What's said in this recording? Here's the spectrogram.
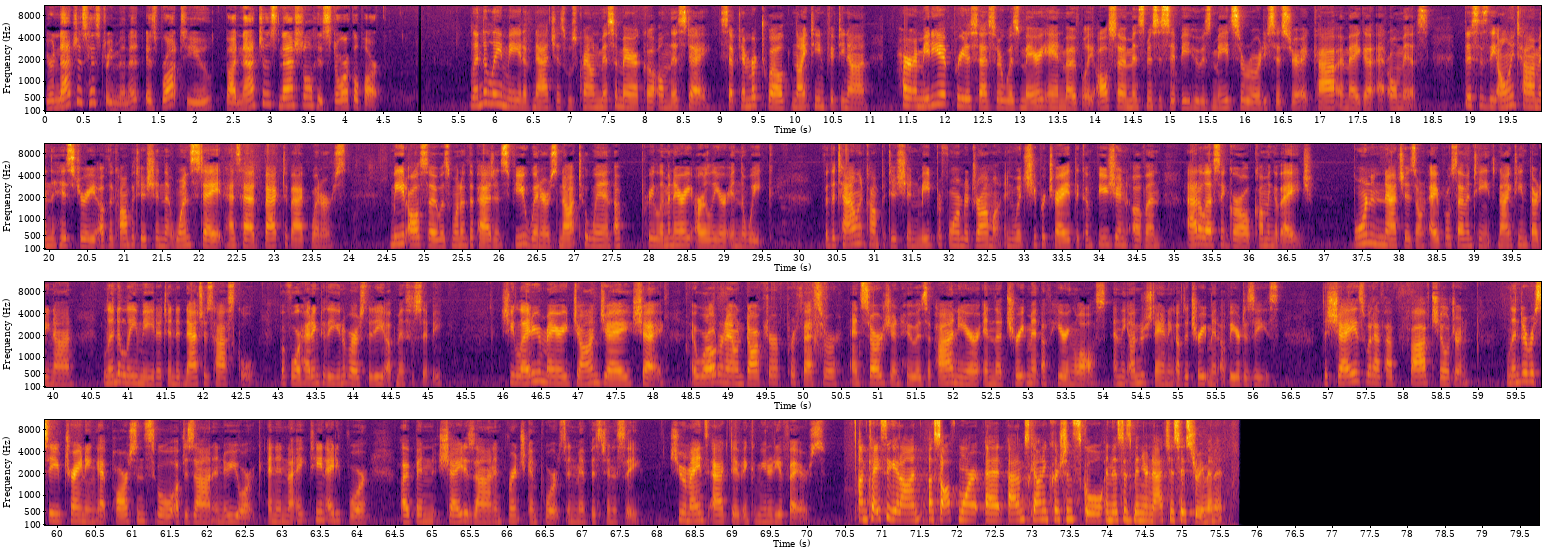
Your Natchez History Minute is brought to you by Natchez National Historical Park. Linda Lee Mead of Natchez was crowned Miss America on this day, September 12, 1959. Her immediate predecessor was Mary Ann Mobley, also Miss Mississippi, who was Mead's sorority sister at Chi Omega at Ole Miss. This is the only time in the history of the competition that one state has had back to back winners. Mead also was one of the pageant's few winners not to win a preliminary earlier in the week. For the talent competition, Mead performed a drama in which she portrayed the confusion of an adolescent girl coming of age. Born in Natchez on April 17, 1939, Linda Lee Mead attended Natchez High School before heading to the University of Mississippi. She later married John J. Shea, a world renowned doctor, professor, and surgeon who is a pioneer in the treatment of hearing loss and the understanding of the treatment of ear disease. The Sheas would have had five children, Linda received training at Parsons School of Design in New York and in 1884 opened Shea Design and French Imports in Memphis, Tennessee. She remains active in community affairs. I'm Casey Giddon, a sophomore at Adams County Christian School, and this has been your Natchez History Minute.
